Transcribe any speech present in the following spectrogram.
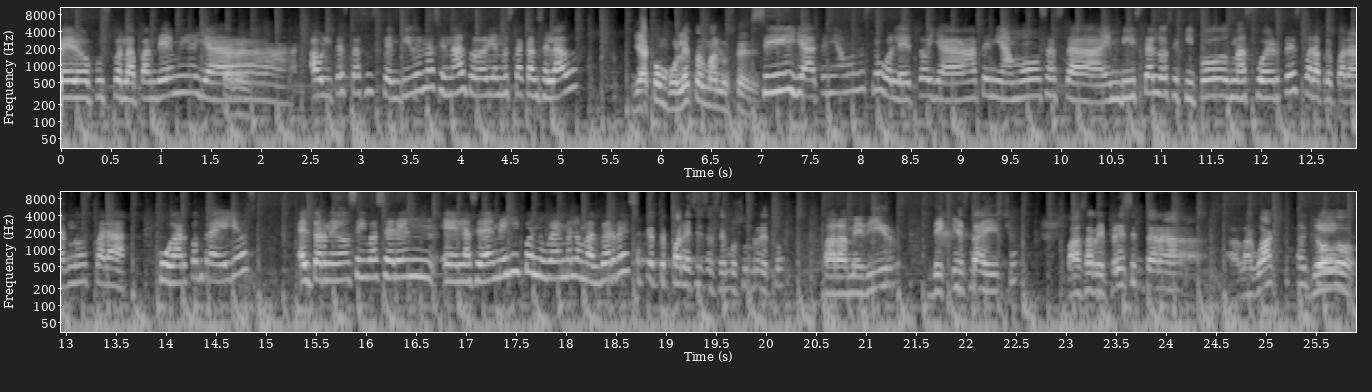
pero pues por la pandemia ya ahorita está suspendido el nacional, todavía no está cancelado. Ya con boleto en mano ustedes. Sí, ya teníamos nuestro boleto, ya teníamos hasta en vista los equipos más fuertes para prepararnos para jugar contra ellos. El torneo se iba a hacer en, en la Ciudad de México, en VM Lomas Verdes. ¿Qué te parece si hacemos un reto para medir de qué está hecha? Vas a representar a, a la UAC. Ok. Yo,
